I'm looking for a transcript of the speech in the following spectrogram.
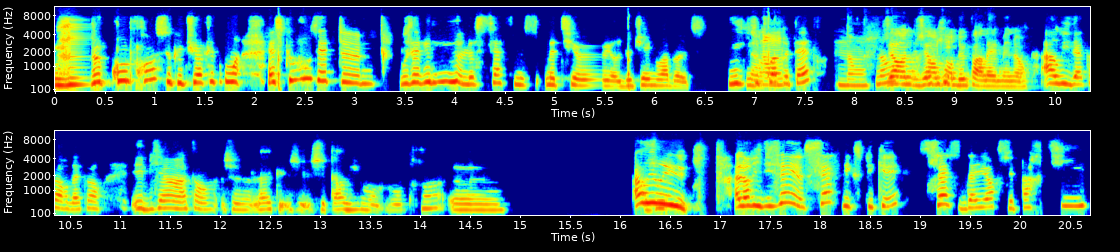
Je comprends ce que tu as fait pour moi. Est-ce que vous êtes, euh, vous avez lu le Seth Material de Jane Roberts? Niki, toi peut-être? Non. J'ai entendu parler, mais non. Ah oui, d'accord, d'accord. Eh bien, attends, je, là, j'ai perdu mon, train. Euh. Ah oui, oui, oui. Alors, il disait, euh, Seth expliquait, Seth d'ailleurs, c'est parti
